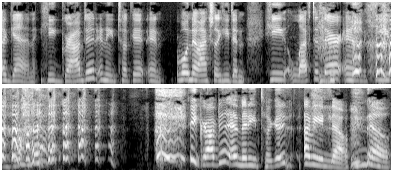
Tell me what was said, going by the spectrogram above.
again, he grabbed it and he took it and well no, actually he didn't. He left it there and he brought He grabbed it and then he took it. I mean, no. No.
